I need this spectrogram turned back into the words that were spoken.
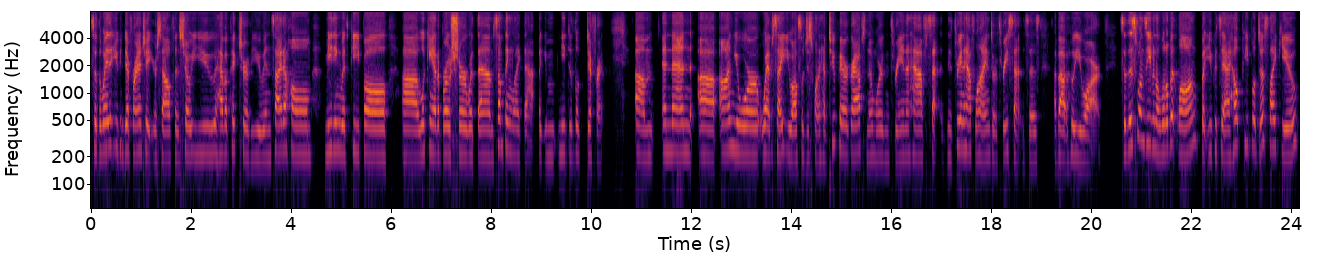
So the way that you can differentiate yourself is show you have a picture of you inside a home, meeting with people, uh, looking at a brochure with them, something like that, but you need to look different. Um, and then uh, on your website, you also just want to have two paragraphs, no more than three and a half three and a half lines or three sentences about who you are. So this one's even a little bit long, but you could say, I help people just like you.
